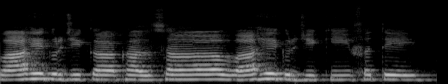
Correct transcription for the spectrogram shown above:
ਵਾਹਿਗੁਰੂ ਜੀ ਕਾ ਖਾਲਸਾ, ਵਾਹਿਗੁਰੂ ਜੀ ਕੀ ਫਤਿਹ।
